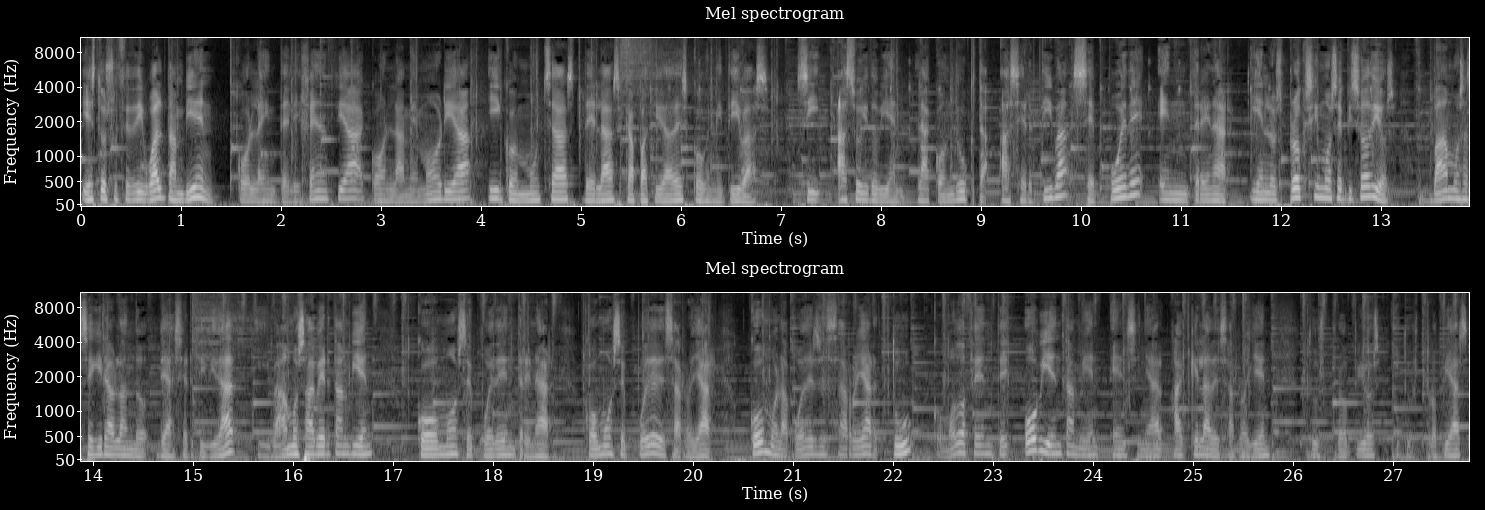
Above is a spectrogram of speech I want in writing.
Y esto sucede igual también con la inteligencia, con la memoria y con muchas de las capacidades cognitivas. Sí, has oído bien, la conducta asertiva se puede entrenar. Y en los próximos episodios vamos a seguir hablando de asertividad y vamos a ver también cómo se puede entrenar cómo se puede desarrollar, cómo la puedes desarrollar tú como docente o bien también enseñar a que la desarrollen tus propios y tus propias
